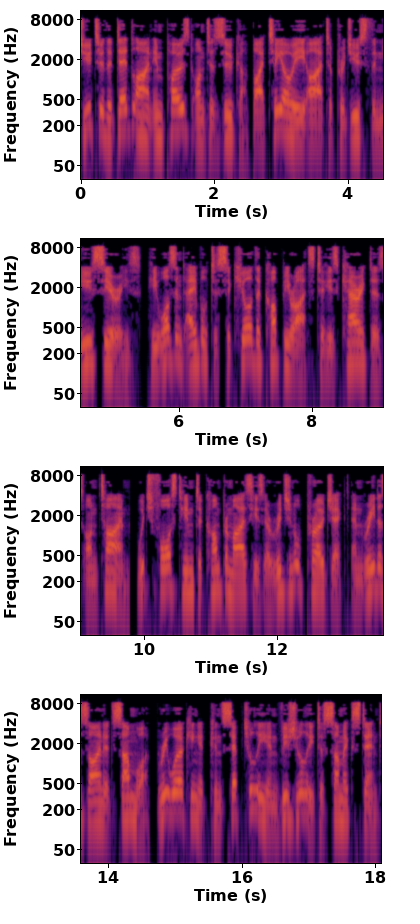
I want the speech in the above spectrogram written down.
Due to the deadline imposed on Tezuka by TOEI to produce the new series, he wasn't able to secure the copyrights to his characters on time, which forced him to compromise his original project and redesign it somewhat, reworking it conceptually and visually to some extent.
